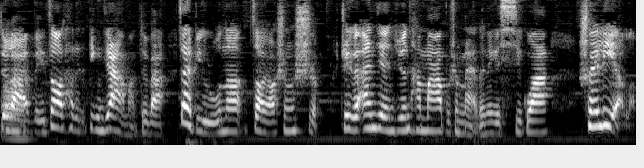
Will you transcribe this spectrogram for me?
对吧啊？？伪造他的病假嘛，对吧？再比如呢，造谣生事，这个安建军他妈不是买的那个西瓜摔裂了，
